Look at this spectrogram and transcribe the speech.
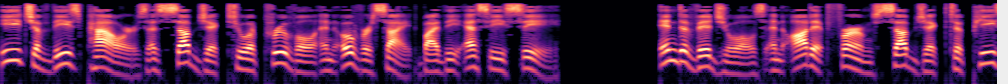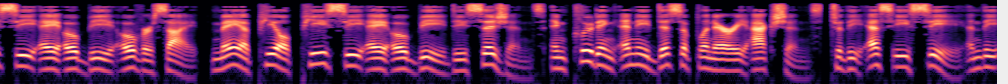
Each of these powers is subject to approval and oversight by the SEC. Individuals and audit firms subject to PCAOB oversight may appeal PCAOB decisions including any disciplinary actions to the SEC and the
